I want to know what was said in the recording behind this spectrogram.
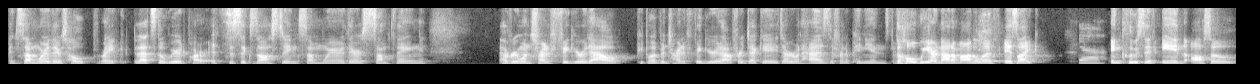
And somewhere there's hope like that's the weird part. It's just exhausting. Somewhere there's something. Everyone's trying to figure it out. People have been trying to figure it out for decades. Everyone has different opinions. The whole we are not a monolith is like yeah. inclusive in also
